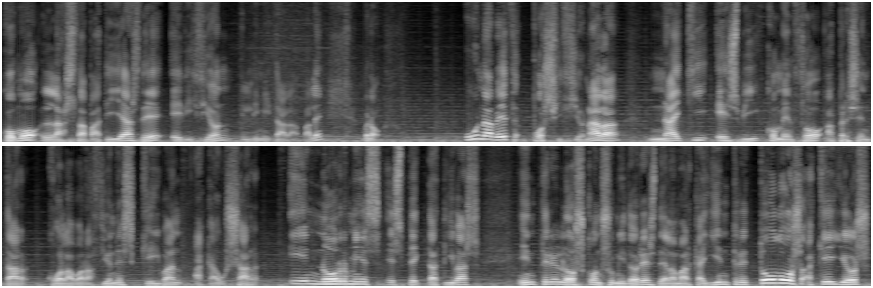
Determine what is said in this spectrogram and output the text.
como las zapatillas de edición limitada, ¿vale? Bueno, una vez posicionada, Nike SB comenzó a presentar colaboraciones que iban a causar enormes expectativas entre los consumidores de la marca y entre todos aquellos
